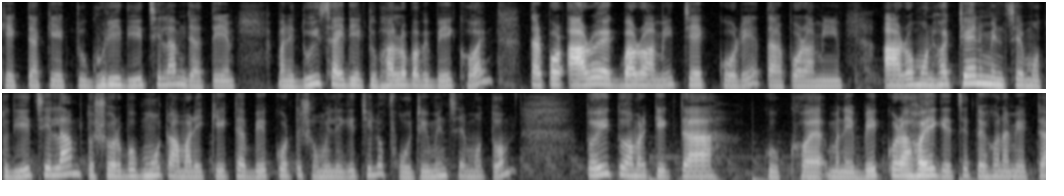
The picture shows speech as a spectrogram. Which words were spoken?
কেকটাকে একটু ঘুরিয়ে দিয়েছিলাম যাতে মানে দুই সাইডে একটু ভালোভাবে বেক হয়। তারপর আরও একবারও আমি চেক করে তারপর আমি আরও মনে হয় টেন মিনিটসের মতো দিয়েছিলাম। তো সর্বমোট আমার এই কেকটা বেক করতে সময় লেগেছিল ফোরটি মিনিটসের মতো। তো এই তো আমার কেকটা কুক হয়ে মানে বেক করা হয়ে গেছে। তো এখন আমি একটা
